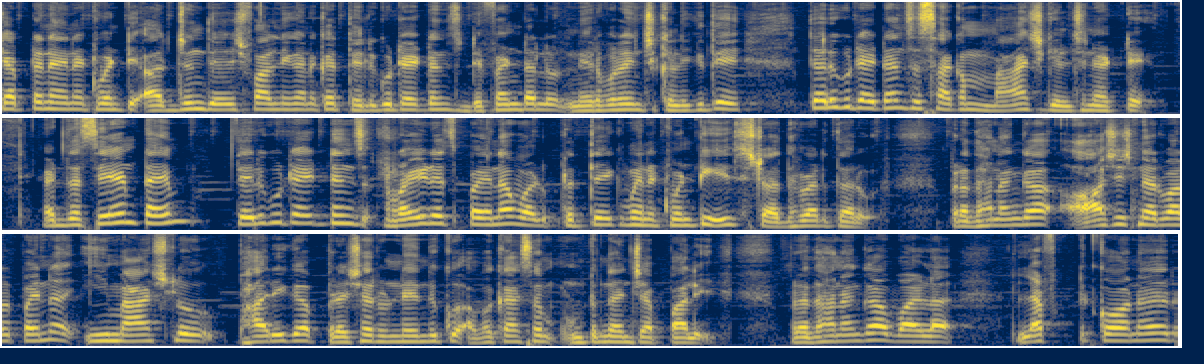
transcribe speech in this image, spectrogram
కెప్టెన్ అయినటువంటి అర్జున్ దేశ్వాల్ని కనుక తెలుగు టైటన్స్ డిఫెండర్లు నిర్వహించగలిగితే తెలుగు టైటన్స్ సగం మ్యాచ్ గెలిచినట్టే. At the same time Telugu Titans raiders పైన వాళ్ళు ప్రత్యేకమైనటువంటి శ్రద్ధ పెడతారు. ప్రధానంగా ఆశిష్ నర్వాల్ పైన ఈ మ్యాచ్లో భారీగా ప్రెషర్ ఉండేందుకు అవకాశం ఉంటుందని చెప్పాలి. ప్రధానంగా వాళ్ళ left corner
